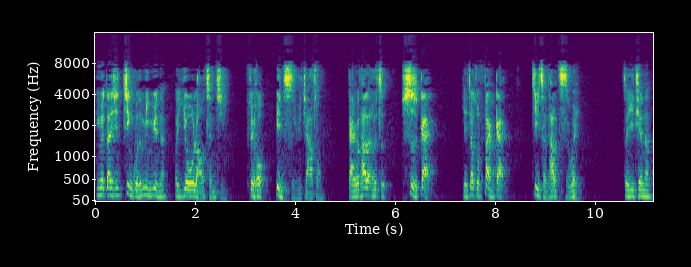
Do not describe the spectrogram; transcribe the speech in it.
因为担心晋国的命运呢，而忧劳成疾，最后病死于家中，改由他的儿子士盖，也叫做范盖，继承他的职位。这一天呢，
